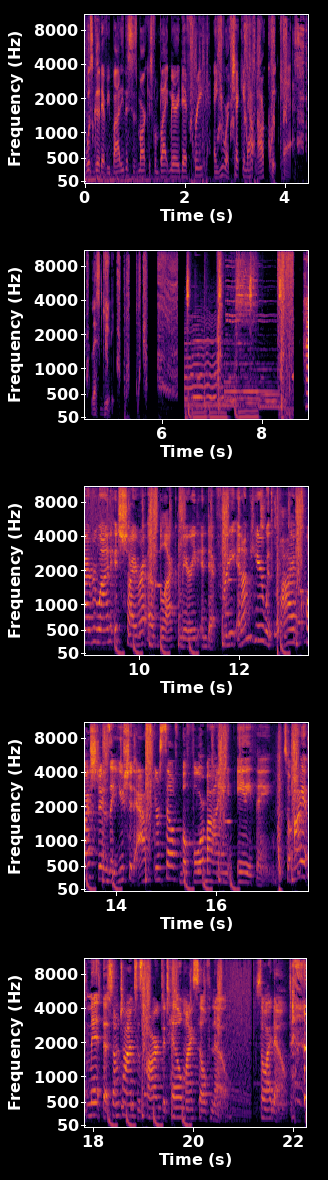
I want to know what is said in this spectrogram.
What's good, everybody? This is Marcus from Black Married Debt Free, and you are checking out our quick cast. Let's get it. Hi, everyone. It's Shira of Black Married and Debt Free, and I'm here with five questions that you should ask yourself before buying anything. So, I admit that sometimes it's hard to tell myself no so I don't.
